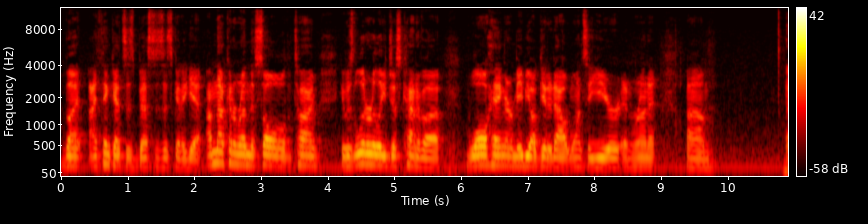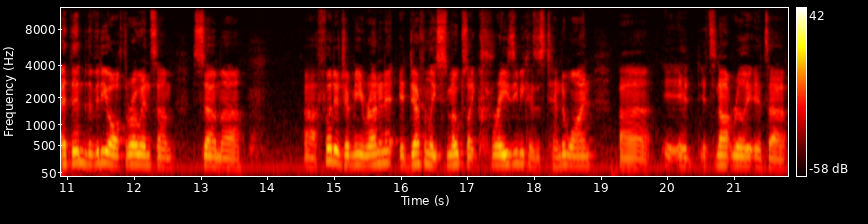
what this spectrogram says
but I think that's as best as it's going to get. I'm not going to run this saw all the time. It was literally just kind of a wall hanger. Maybe I'll get it out once a year and run it. Um, at the end of the video, I'll throw in some some uh, uh, footage of me running it. It definitely smokes like crazy because it's 10 to 1. Uh, it, it's not really, it's a,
